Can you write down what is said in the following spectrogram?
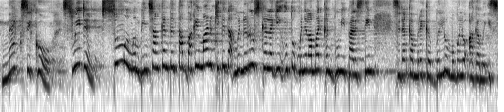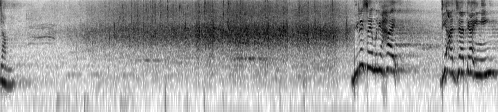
Mexico, Sweden semua membincangkan tentang bagaimana kita tak meneruskan lagi untuk menyelamatkan bumi Palestin sedangkan mereka belum memeluk agama Islam. Bila saya melihat di Aziatia ini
